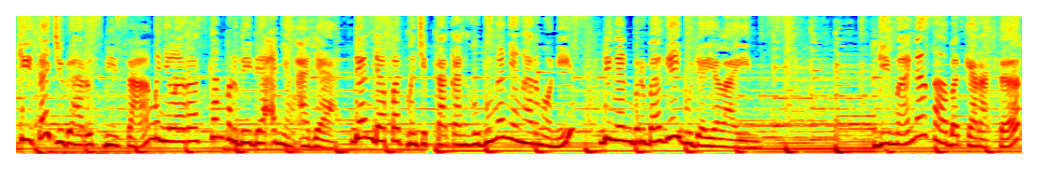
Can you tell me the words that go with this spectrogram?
kita juga harus bisa menyelaraskan perbedaan yang ada dan dapat menciptakan hubungan yang harmonis dengan berbagai budaya lain. Gimana sahabat karakter?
